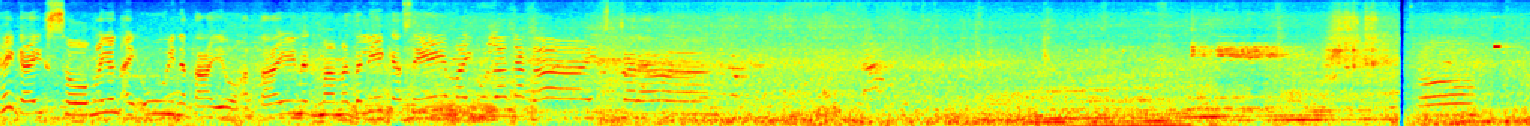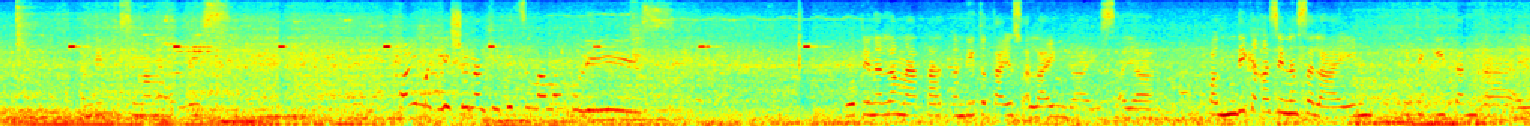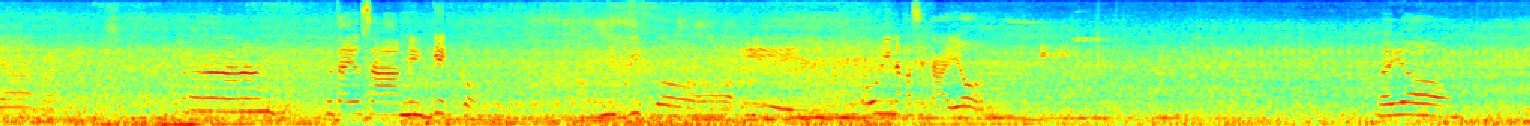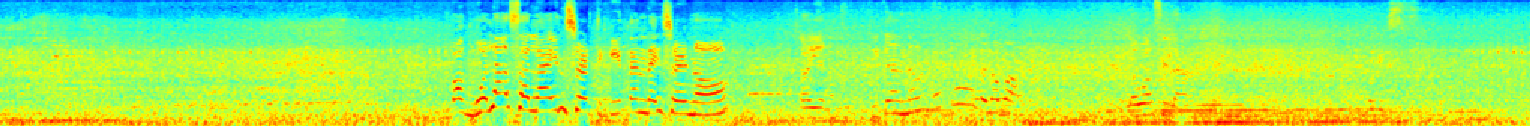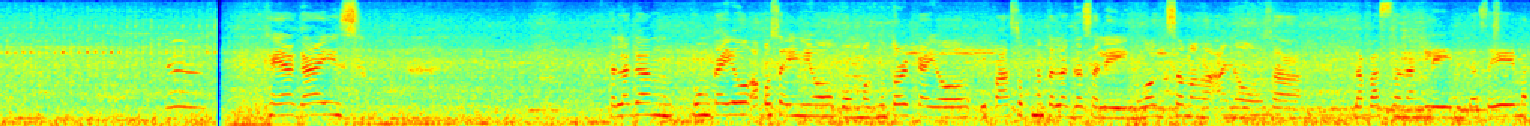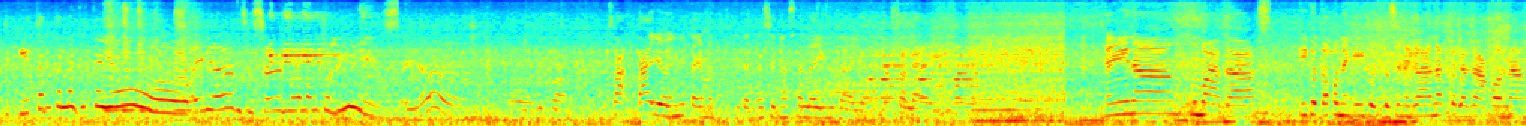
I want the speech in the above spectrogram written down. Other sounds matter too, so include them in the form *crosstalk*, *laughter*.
Hi guys, so ngayon ay uwi na tayo at tayo ay nagmamadali kasi may ulan na guys. Tara! So, andito si Mamang Pulis. Ay, mag-issue ng ticket si Mamang Pulis. Buti na lang nata, nandito tayo sa line guys. Ayan. Pag hindi ka kasi nasa line, titikitan ka. Ayan. Tadaan! Ito tayo sa Migiko. Migiko. Eh. Uwi na kasi tayo. Ayun. Pag wala sa line, sir, tikitan dai sir, no? So, ayan. Tikitan na. Ito, dalawa. Police. Kaya guys, talagang kung kayo, ako sa inyo, kung magmotor kayo, ipasok na talaga sa lane. Huwag sa mga ano, sa labas na ng lane kasi matikitan talaga kayo. Ayan, si Sir Mamang Police. Ayan. O, di ba? Sa, tayo, hindi tayo matikitan kasi nasa line tayo. Nasa line. Ngayon ng umaga, ikot ako ng ikot kasi naghahanap talaga ako ng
